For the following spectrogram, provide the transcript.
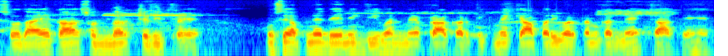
सौदाय का सुंदर चरित्र है। उसे अपने दैनिक जीवन में प्राकृतिक में क्या परिवर्तन करने चाहते हैं?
